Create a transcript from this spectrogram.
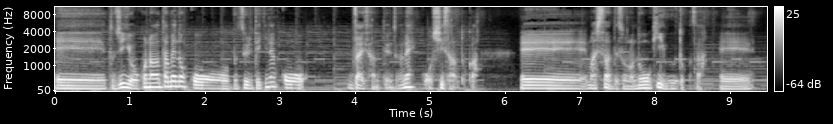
えっ、と、事業を行うための、こう、物理的な、こう、財産っていうんですかね、こう、資産とか、えーまあ、資産ってその農機具とかさ、えー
